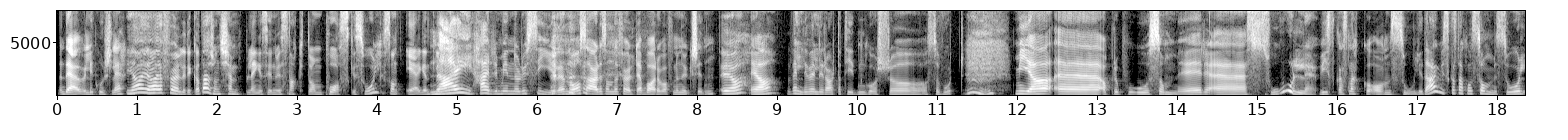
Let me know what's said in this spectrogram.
Men det er jo veldig koselig. Ja, ja, jeg føler ikke at det er sånn kjempelenge siden vi snakket om påskesol, sånn egentlig. Nei, herre min, når du sier det nå, så er det sånn det følte jeg bare var for noen uker siden. Ja. Ja, veldig, veldig rart at tiden går så, så fort. Mia, eh, apropos sommer, eh, sol. Vi skal snakke om sol i dag. Vi skal snakke om sommersol,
